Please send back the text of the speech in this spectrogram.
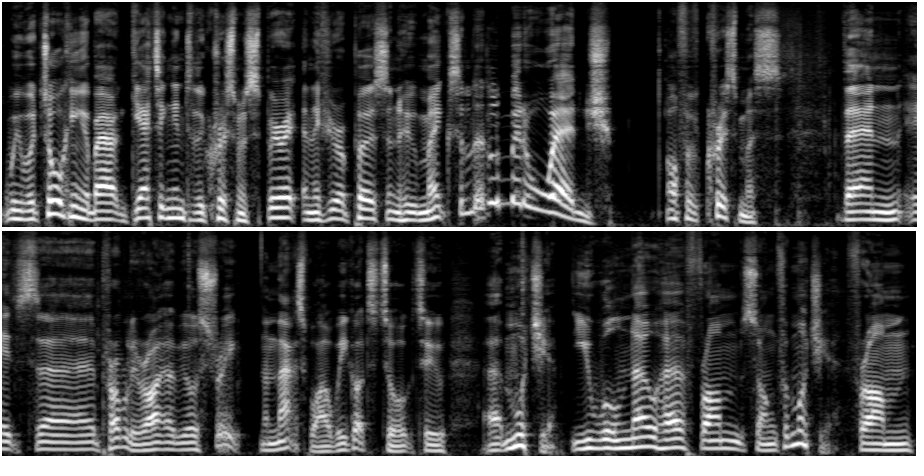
we were talking about getting into the Christmas spirit, and if you're a person who makes a little bit of wedge off of Christmas, then it's uh, probably right up your street. And that's why we got to talk to uh, Mutya. You will know her from Song for Mutya, from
